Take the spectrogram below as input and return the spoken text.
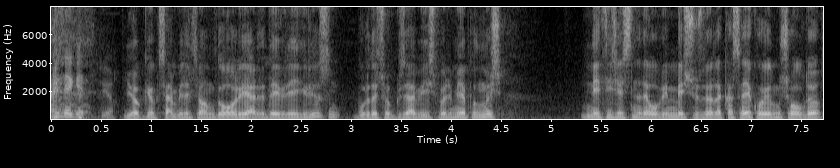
dile getiriyor. Yok yok sen bir de tamam doğru yerde devreye giriyorsun. Burada çok güzel bir iş bölümü yapılmış. Neticesinde de o 1500 lirada kasaya koyulmuş oldu.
